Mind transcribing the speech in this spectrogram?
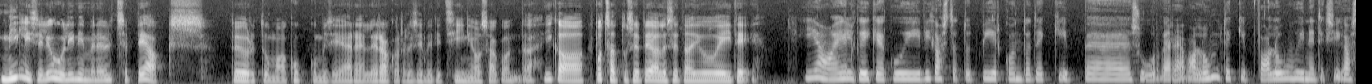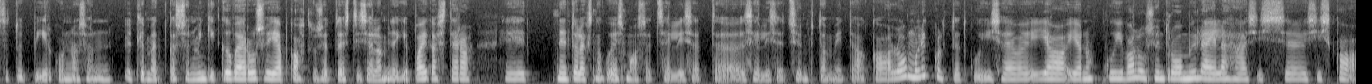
millisel juhul inimene üldse peaks pöörduma kukkumise järel erakorralise meditsiini osakonda, iga potsatuse peale seda ju ei tee jaa, eelkõige kui vigastatud piirkonda tekib äh, suur verevalum, tekib valu või näiteks vigastatud piirkonnas on, ütleme, et kas on mingi kõverus või jääb kahtlus, et tõesti seal on midagi paigast ära, et need oleks nagu esmased sellised, sellised sümptomid, aga loomulikult, et kui see ja, ja noh, kui valusündroom üle ei lähe, siis, siis ka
